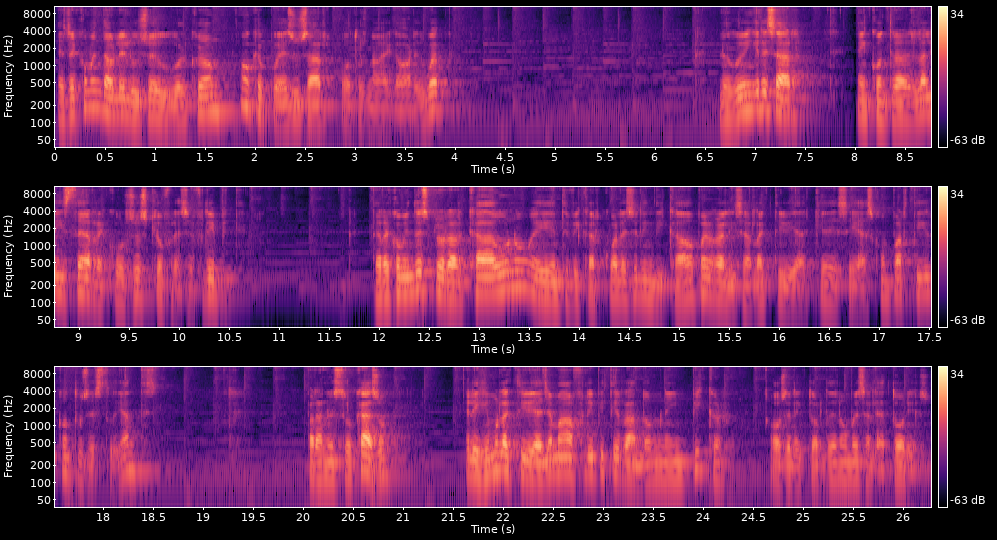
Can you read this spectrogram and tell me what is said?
Es recomendable el uso de Google Chrome, aunque puedes usar otros navegadores web. Luego de ingresar, encontrarás la lista de recursos que ofrece Flippity. Te recomiendo explorar cada uno e identificar cuál es el indicado para realizar la actividad que deseas compartir con tus estudiantes. Para nuestro caso, elegimos la actividad llamada Flippity Random Name Picker o selector de nombres aleatorios.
